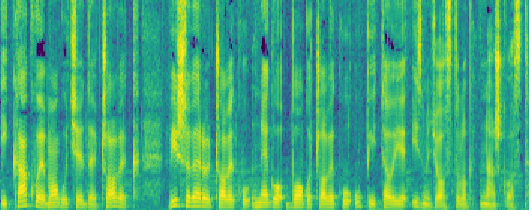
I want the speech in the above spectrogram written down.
i kako je moguće da je čovek više veruje čoveku nego Bogo čoveku, upitao je između ostalog naš gost.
